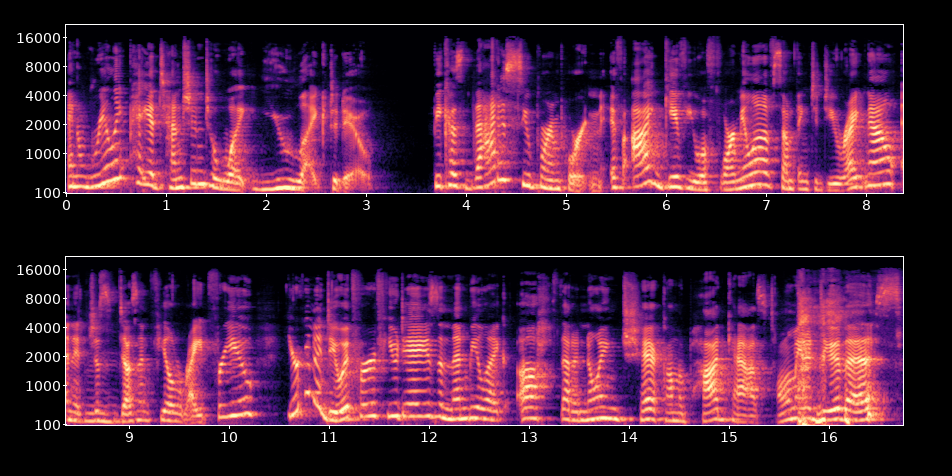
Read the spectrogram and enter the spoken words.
and really pay attention to what you like to do because that is super important. If I give you a formula of something to do right now and it just mm. doesn't feel right for you, you're going to do it for a few days and then be like, oh, that annoying chick on the podcast told me to do this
